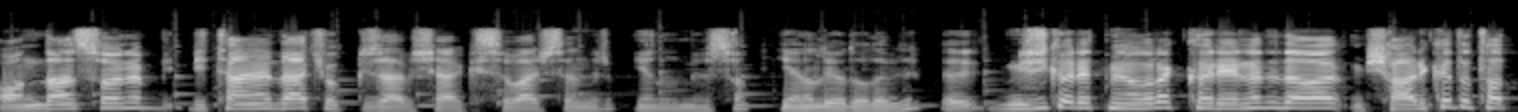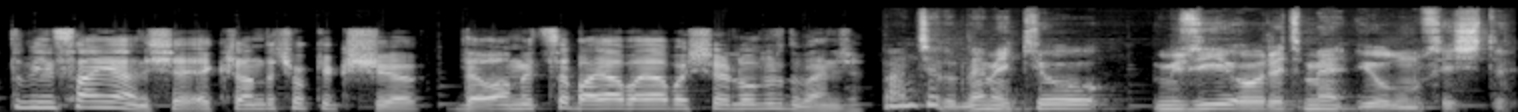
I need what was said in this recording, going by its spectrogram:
Ondan sonra bir- tane daha çok güzel bir şarkısı var sanırım. Yanılmıyorsam. Yanılıyor da olabilir. Ee, müzik öğretmeni olarak kariyerine de devam etmiş. Harika da tatlı bir insan yani. Şey, ekranda çok yakışıyor. Devam etse baya baya başarılı olurdu bence. Bence de demek ki o müziği öğretme yolunu seçti.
